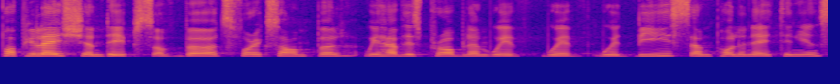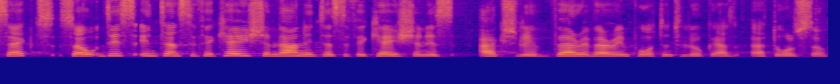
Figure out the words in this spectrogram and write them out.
population dips of birds, for example. We have this problem with, with, with bees and pollinating insects. So this intensification, land intensification, is actually very, very important to look at, at also.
